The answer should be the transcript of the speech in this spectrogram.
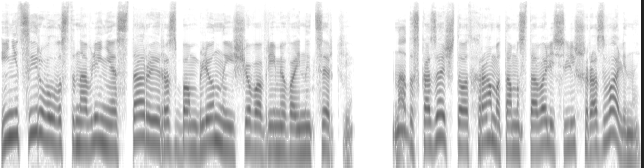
инициировал восстановление старой, разбомбленной еще во время войны церкви. Надо сказать, что от храма там оставались лишь развалины,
